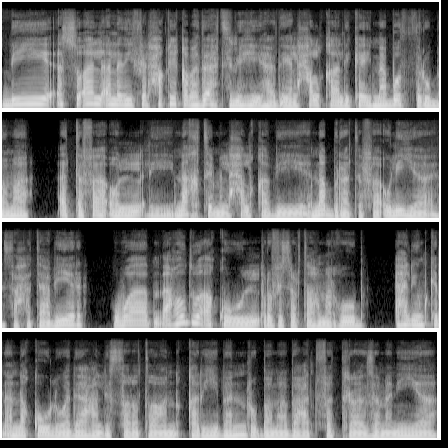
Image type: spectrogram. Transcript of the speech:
بالسؤال الذي في الحقيقة بدأت به هذه الحلقة لكي نبث ربما التفاؤل لنختم الحلقة بنبرة تفاؤلية إن صح التعبير. وأعود وأقول بروفيسور طه مرغوب هل يمكن أن نقول وداعا للسرطان قريبا ربما بعد فترة زمنية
